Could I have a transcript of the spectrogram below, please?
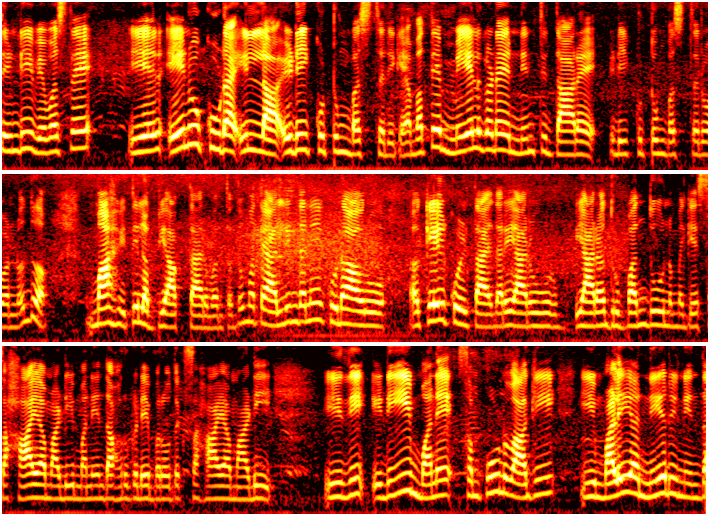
ತಿಂಡಿ ವ್ಯವಸ್ಥೆ ಏನು ಕೂಡ ಇಲ್ಲ ಇಡೀ ಕುಟುಂಬಸ್ಥರಿಗೆ. ಮತ್ತೆ ಮೇಲ್ಗಡೆ ನಿಂತಿದ್ದಾರೆ ಇಡೀ ಕುಟುಂಬಸ್ಥರು ಅನ್ನೋದು ಮಾಹಿತಿ ಲಭ್ಯ ಆಗ್ತಾ ಇರುವಂಥದ್ದು. ಮತ್ತು ಅಲ್ಲಿಂದನೇ ಕೂಡ ಅವರು ಕೇಳ್ಕೊಳ್ತಾ ಇದ್ದಾರೆ. ಯಾರು, ಯಾರಾದರೂ ಬಂದು ನಮಗೆ ಸಹಾಯ ಮಾಡಿ, ಮನೆಯಿಂದ ಹೊರಗಡೆ ಬರೋದಕ್ಕೆ ಸಹಾಯ ಮಾಡಿ. ಇಡೀ ಇಡೀ ಮನೆ ಸಂಪೂರ್ಣವಾಗಿ ಈ ಮಳೆಯ ನೀರಿನಿಂದ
